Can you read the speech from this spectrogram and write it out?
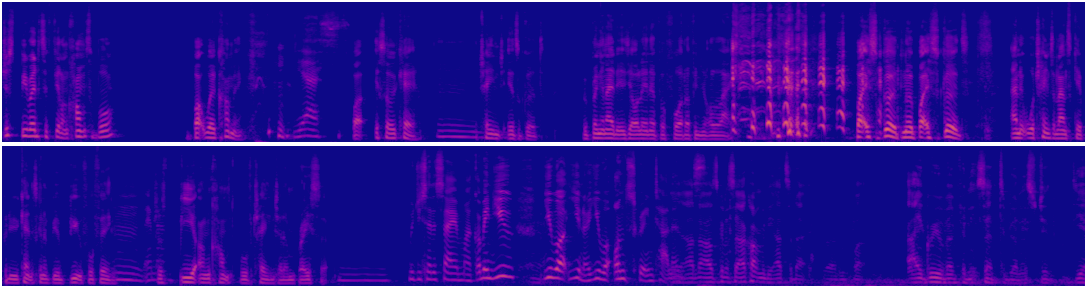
just be ready to feel uncomfortable, but we're coming. Yes. but it's okay. The change is good. We're bringing ideas y'all ain't ever thought of in your life. but it's good. No, but it's good. And it will change the landscape of the UK. and It's going to be a beautiful thing. Mm, Just be uncomfortable with change and embrace it. Would you say the same, Mike? I mean, you you were you know you were on screen talent. Yeah, I, know, I was gonna say I can't really add to that, um, but I agree with everything he said. To be honest, just yeah,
